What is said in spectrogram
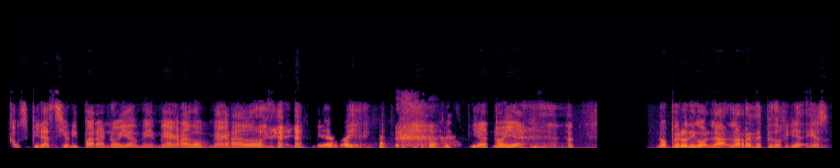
conspiración y paranoia, me, me agradó, me agradó. Conspiranoia. No, pero digo, la, la red de pedofilia es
